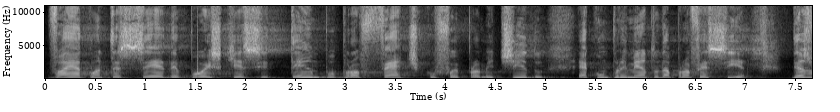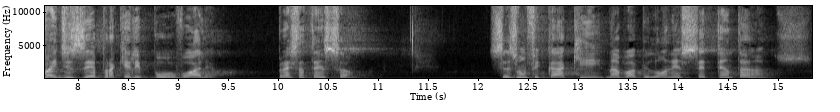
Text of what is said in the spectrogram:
vai acontecer depois que esse tempo profético foi prometido é cumprimento da profecia. Deus vai dizer para aquele povo: olha, Presta atenção. Vocês vão ficar aqui na Babilônia 70 anos.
